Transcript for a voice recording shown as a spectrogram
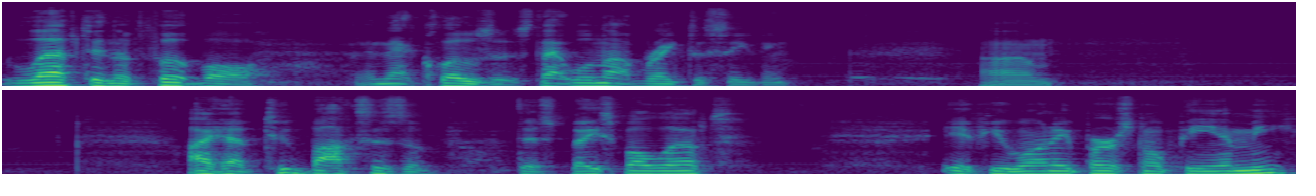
left in the football, and that closes. That will not break this evening. Um, I have two boxes of this baseball left. If you want a personal PM me,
